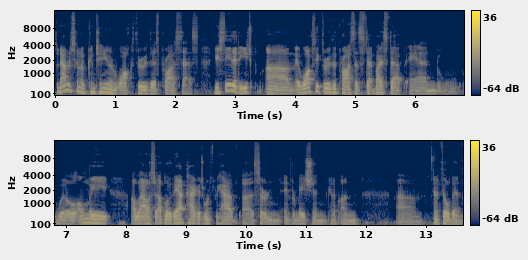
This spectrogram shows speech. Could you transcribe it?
So now I'm just going to continue and walk through this process. You see that each, um, it walks you through the process step by step and will only allow us to upload the app package once we have uh, certain information kind of un, um, kind of filled in.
